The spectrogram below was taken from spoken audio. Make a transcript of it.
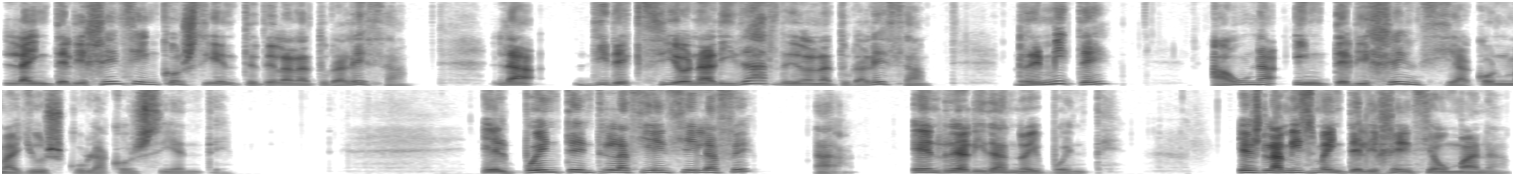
La inteligencia inconsciente de la naturaleza, la direccionalidad de la naturaleza, remite a una inteligencia con mayúscula consciente. ¿El puente entre la ciencia y la fe? Ah, en realidad no hay puente. Es la misma inteligencia humana,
